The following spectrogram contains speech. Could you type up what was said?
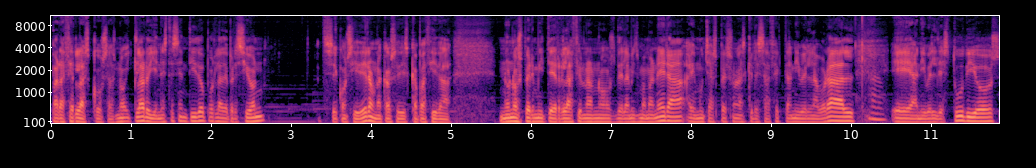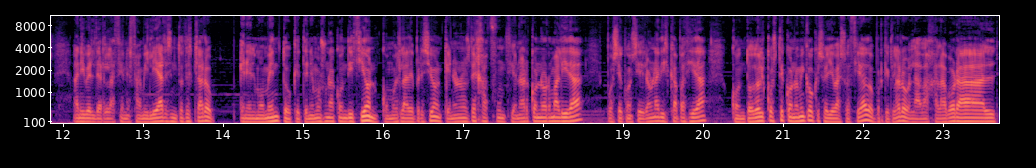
para hacer las cosas, ¿no? Y claro, y en este sentido, pues la depresión se considera una causa de discapacidad. No nos permite relacionarnos de la misma manera. Hay muchas personas que les afecta a nivel laboral, Claro. eh, a nivel de estudios, a nivel de relaciones familiares. Entonces, claro, en el momento que tenemos una condición como es la depresión que no nos deja funcionar con normalidad, pues se considera una discapacidad con todo el coste económico que eso lleva asociado. Porque, claro, la baja laboral,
